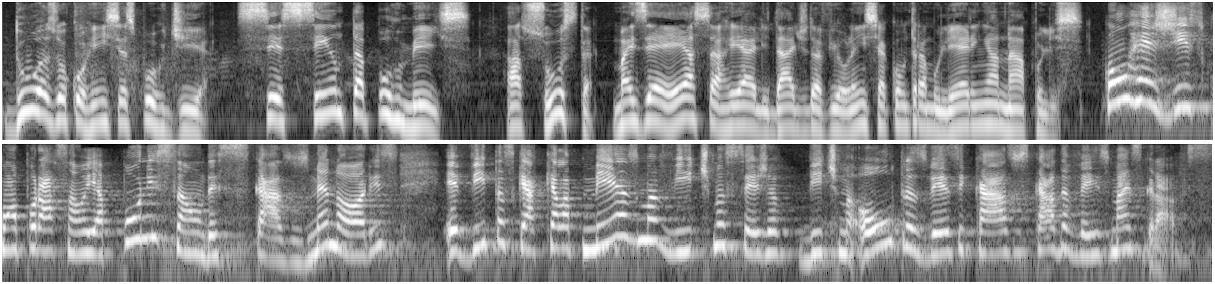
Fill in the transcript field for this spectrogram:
Duas ocorrências por dia, 60 por mês. Assusta, mas é essa a realidade da violência contra a mulher em Anápolis. Com o registro, com a apuração e a punição desses casos menores, evita que aquela mesma vítima seja vítima outras vezes e casos cada vez mais graves.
